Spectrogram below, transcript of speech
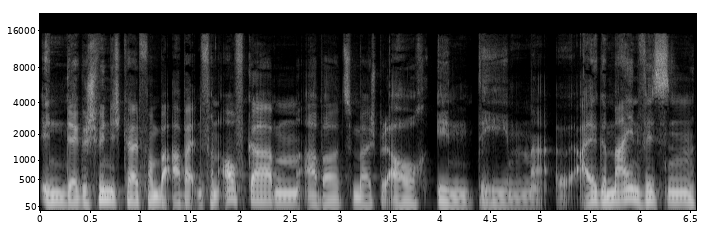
in der Geschwindigkeit vom Bearbeiten von Aufgaben, aber zum Beispiel auch in dem äh, Allgemeinwissen,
